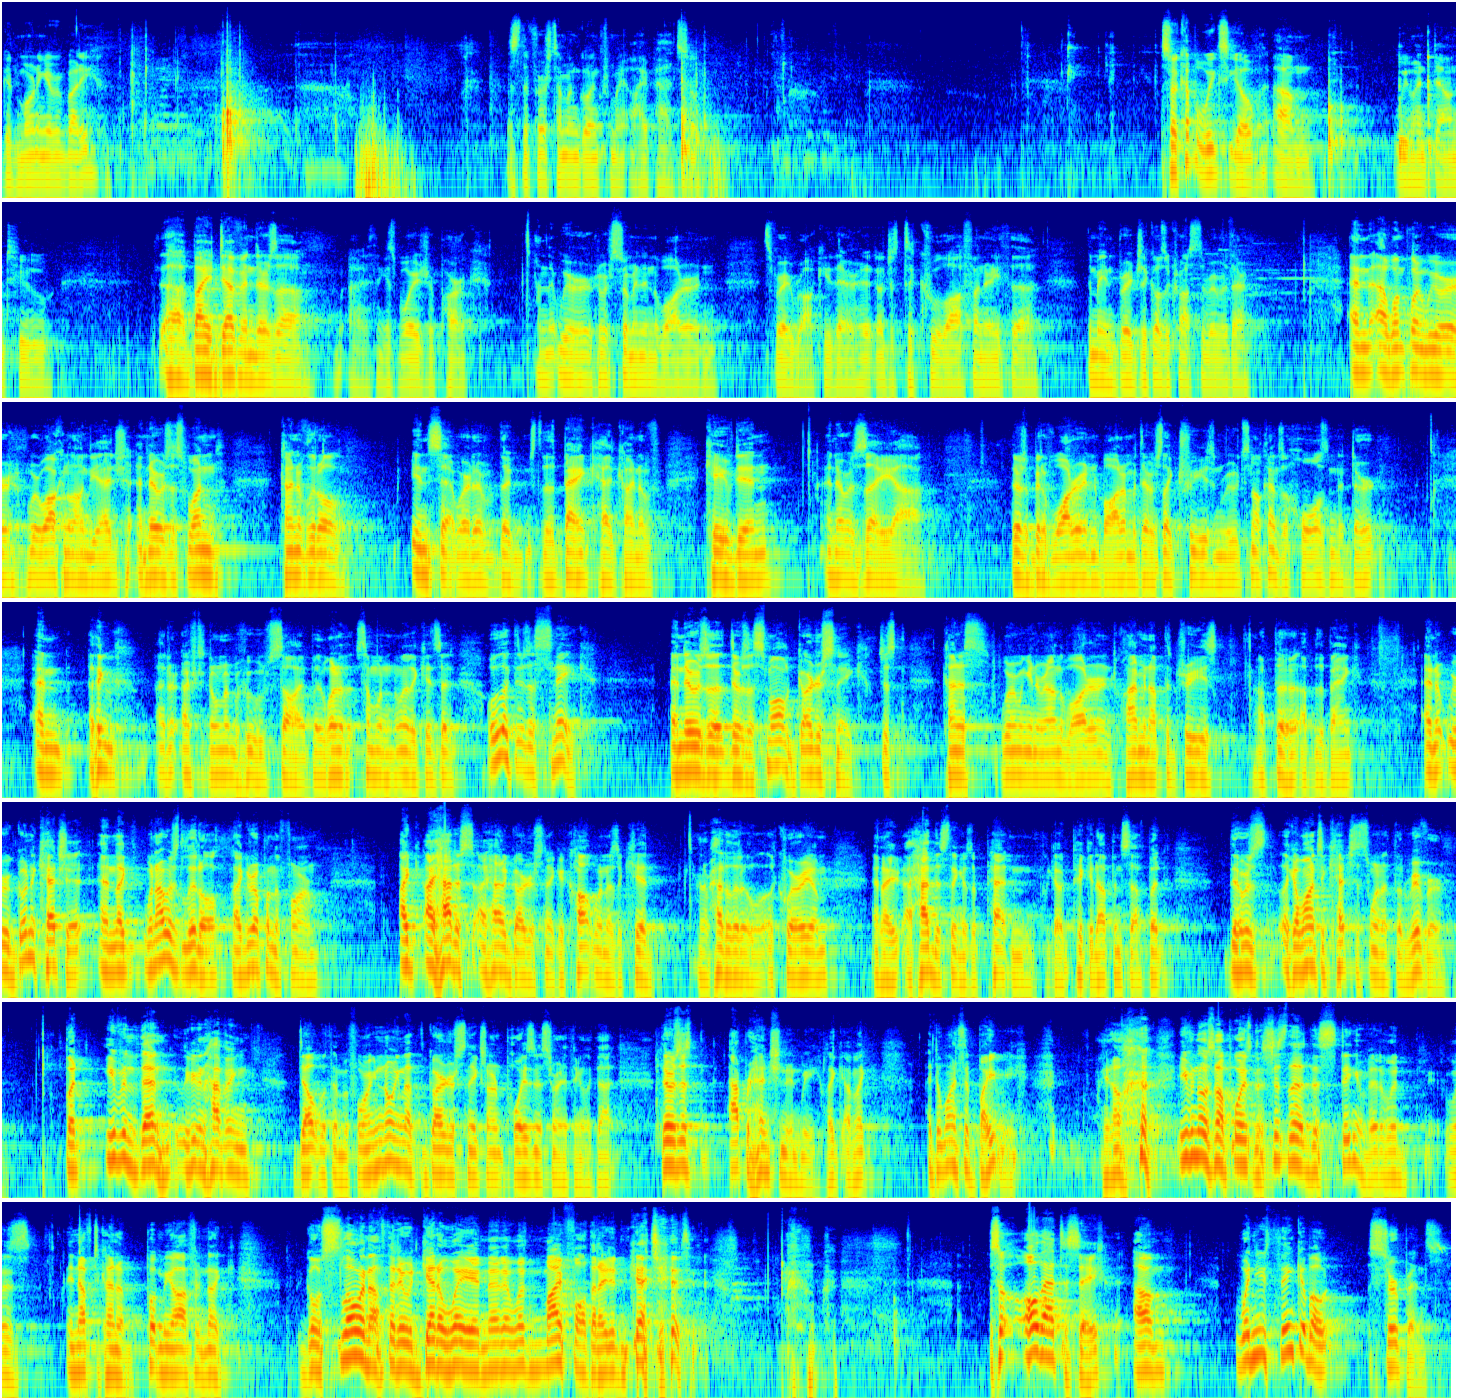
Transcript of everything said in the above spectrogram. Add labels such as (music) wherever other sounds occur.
Good morning, everybody. This is the first time I'm going for my iPad, so. So a couple weeks ago, um, we went down to uh, by Devon. There's a, I think it's Voyageur Park, and that we were, we were swimming in the water, and it's very rocky there, it, just to cool off underneath the, the main bridge that goes across the river there. And at one point, we were, we were walking along the edge, and there was this one kind of little inset where the, the, the bank had kind of caved in, and there was a uh, there was a bit of water in the bottom, but there was like trees and roots and all kinds of holes in the dirt. And I think I don't, I don't remember who saw it, but one of the, someone one of the kids said, "Oh, look, there's a snake," and there was a there was a small garter snake just kind of squirming in around the water and climbing up the trees, up the up the bank and we were going to catch it. And like when I was little, I grew up on the farm. I, I, had, a, I had a garter snake. I caught one as a kid, and I had a little aquarium, and I, I had this thing as a pet, and like, I would pick it up and stuff. But there was like I wanted to catch this one at the river, but even then, even having dealt with them before, and knowing that garter snakes aren't poisonous or anything like that, there was this apprehension in me. Like I'm like, I don't want it to bite me, (laughs) you know, (laughs) even though it's not poisonous. Just the, the sting of it would was enough to kind of put me off and like go slow enough that it would get away, and then it wasn't my fault that I didn't catch it. (laughs) so, all that to say, um, when you think about serpents,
